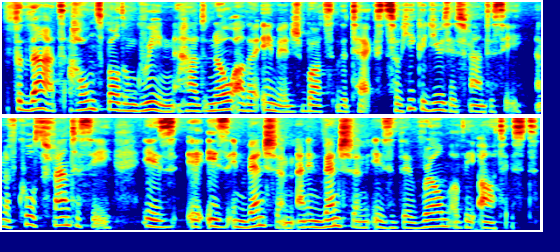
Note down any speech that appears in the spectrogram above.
for that, Hans Baldung Grien had no other image but the text, so he could use his fantasy. And of course, fantasy is, is invention, and invention is the realm of the artist.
